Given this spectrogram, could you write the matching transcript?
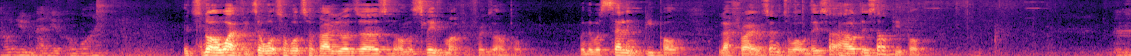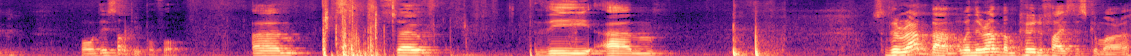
How do you value a wife? It's not a wife. It's a, what's a, what's a value as, as on the slave market, for example, when they were selling people left, right, and centre. What would they sell? How would they sell people? What would they sell people for? Um, so the um, so the Rambam, when the Rambam codifies this Gemara,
